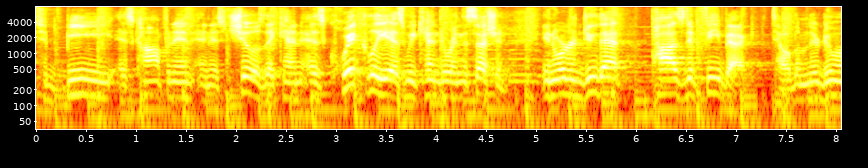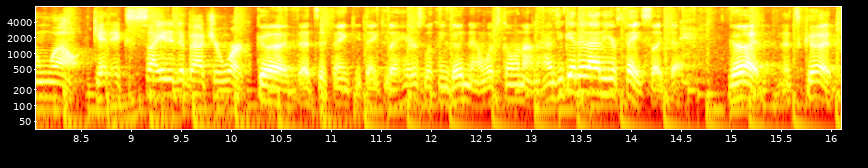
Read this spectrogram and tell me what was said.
to be as confident and as chill as they can as quickly as we can during the session. In order to do that, positive feedback. Tell them they're doing well. Get excited about your work. Good, that's it, thank you, thank you. The hair's looking good now. What's going on? How'd you get it out of your face like that? Good, that's good.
